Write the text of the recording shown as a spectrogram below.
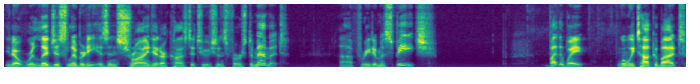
You know, religious liberty is enshrined in our Constitution's First Amendment, uh, freedom of speech. By the way, when we talk about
